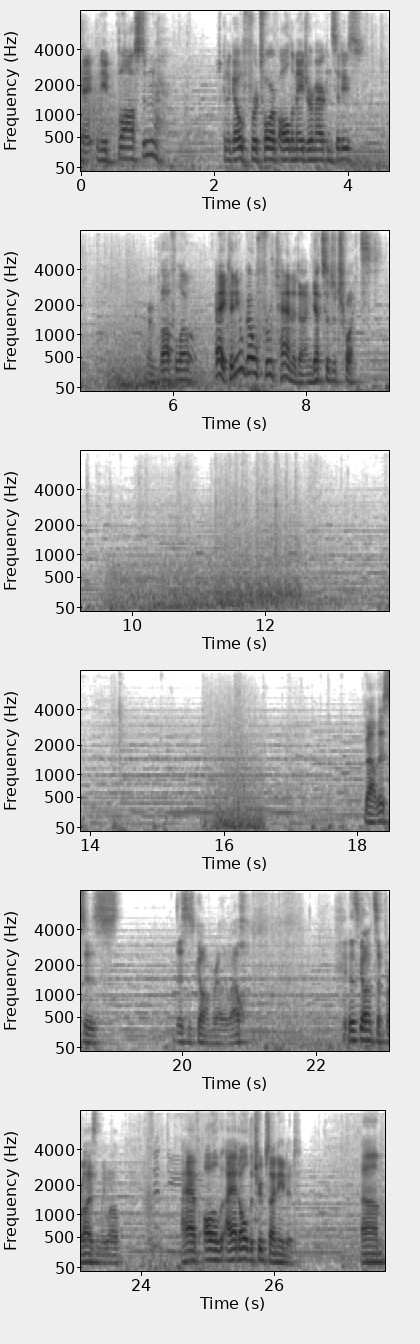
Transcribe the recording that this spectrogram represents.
Okay, we need Boston. Just gonna go for a tour of all the major American cities. We're in Buffalo. Hey, can you go through Canada and get to Detroit? Wow, this is... This is going really well. this is going surprisingly well. I have all. I had all the troops I needed. Um,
